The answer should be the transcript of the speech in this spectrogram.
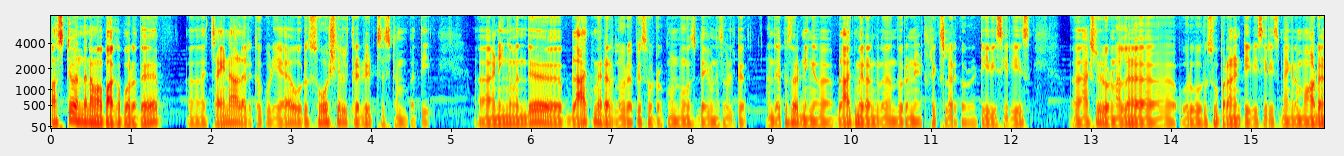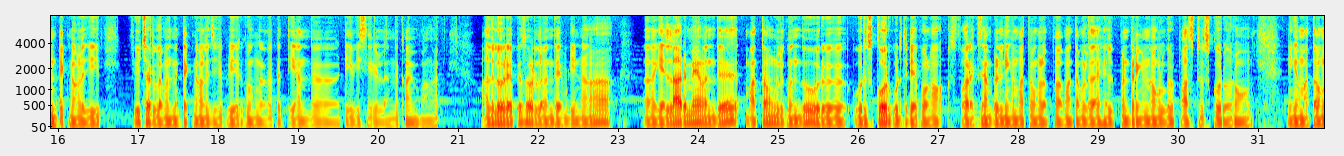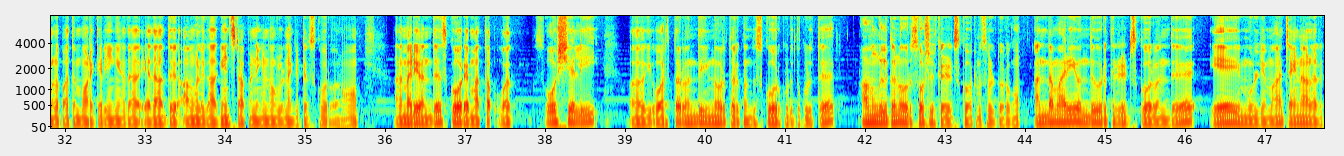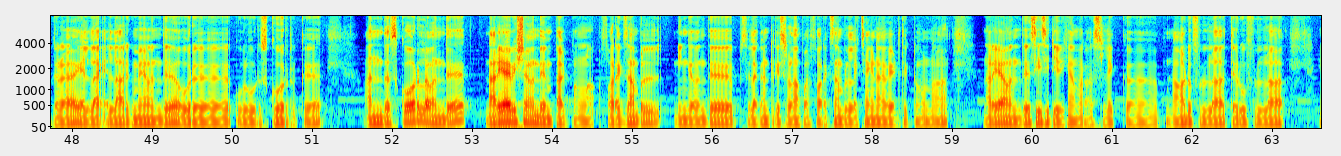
ஃபஸ்ட்டு வந்து நம்ம பார்க்க போகிறது சைனாவில் இருக்கக்கூடிய ஒரு சோஷியல் கிரெடிட் சிஸ்டம் பற்றி நீங்கள் வந்து பிளாக் மிரரில் ஒரு எபிசோட் இருக்கும் நோஸ் டைவ்னு சொல்லிட்டு. அந்த எபிசோட் நீங்கள் பிளாக் மிரருங்கிறது வந்து ஒரு நெட்ஃப்ளிக்ஸில் இருக்க ஒரு டிவி சீரிஸ் ஆக்சுவலி ஒரு நல்ல ஒரு ஒரு சூப்பரான டிவி சீரிஸ் பயங்கர மாடர்ன் டெக்னாலஜி ஃப்யூச்சரில் வந்து டெக்னாலஜி எப்படி இருக்குங்கிறத பற்றி அந்த டிவி சீரியலில் வந்து காமிப்பாங்க. அதில் ஒரு எபிசோடில் வந்து எப்படின்னா எல்லாருமே வந்து மற்றவங்களுக்கு வந்து ஒரு ஒரு ஸ்கோர் கொடுத்துட்டே போகலாம் ஃபார் எக்ஸாம்பிள் நீங்கள் மற்றவங்கள பா மற்றவங்களுக்கு ஏதாவது ஹெல்ப் பண்ணுறீங்கன்னா உங்களுக்கு ஒரு பாசிட்டிவ் ஸ்கோர் வரும். நீங்கள் மற்றவங்கள பார்த்து முறைக்கிறீங்க எதாவது ஏதாவது அவங்களுக்கு அகேன்ஸ்டாக பண்ணிங்கன்னா உங்களுக்கு நெகட்டிவ் ஸ்கோர் வரும். அந்த மாதிரி வந்து ஸ்கோரை மற்ற சோஷியலி ஒருத்தர் வந்து இன்னொருத்தருக்கு வந்து ஸ்கோர் கொடுத்து கொடுத்து அவங்களுக்குன்னு ஒரு சோஷியல் கிரெடிட் ஸ்கோர்னு சொல்லிட்டு இருக்கும். அந்த மாதிரி வந்து ஒரு கிரெடிட் ஸ்கோர் வந்து ஏஐ மூலியமாக சைனாவில் இருக்கிற எல்லா எல்லாருக்குமே வந்து ஒரு ஒரு ஒரு ஸ்கோர் இருக்குது அந்த ஸ்கோரில் வந்து நிறையா விஷயம் வந்து இம்பேக்ட் பண்ணலாம். ஃபார் எக்ஸாம்பிள் நீங்கள் வந்து சில கண்ட்ரீஸ்லாம் இப்போ ஃபார் எக்ஸாம்பிள் லைக் சைனாவே எடுத்துக்கிட்டோம்னா நிறையா வந்து சிசிடிவி கேமராஸ் லைக் நாடு ஃபுல்லாக தெரு ஃபுல்லாக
